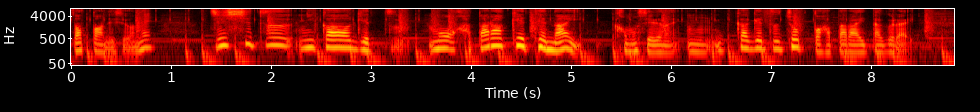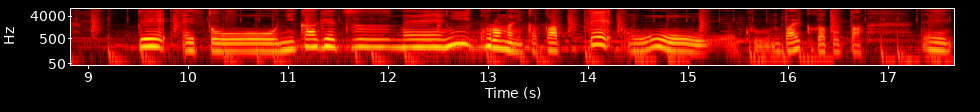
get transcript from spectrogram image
だったんですよね。実質2ヶ月も働けてないかもしれない、うん、1ヶ月ちょっと働いたぐらい。でえっと2ヶ月目にコロナにかかっておおバイクが取った。で、えっ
